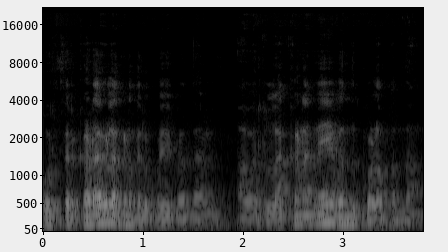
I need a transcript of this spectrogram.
ஒருத்தர் கடக லக்கணத்தில் போய் வந்தால் அவர் லக்கணமே வந்து குழப்பம்தான்.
